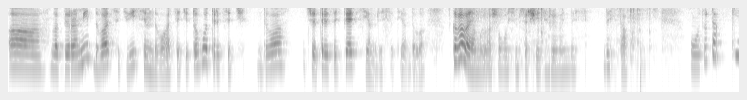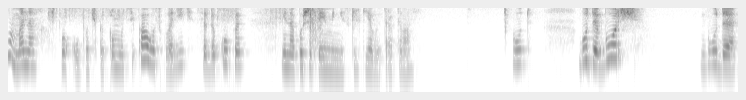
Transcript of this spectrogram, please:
а лапірамід 28,20. І того 32 чи 35,70 я дала. Сказала я мила, що 86 гривень десь. Десь так. От, отакі у мене покупочки. Кому цікаво, складіть все докупи. І напишете і мені, скільки я витратила. От. Буде борщ, буде.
